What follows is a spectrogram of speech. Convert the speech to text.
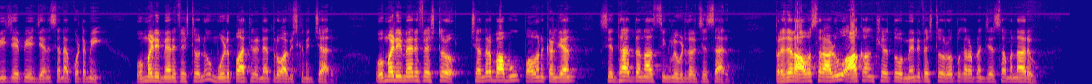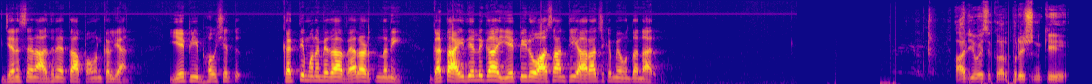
బీజేపీ జనసేన కూటమి ఉమ్మడి మేనిఫెస్టోను మూడు పార్టీల నేతలు ఆవిష్కరించారు. ఉమ్మడి మేనిఫెస్టో చంద్రబాబు పవన్ కళ్యాణ్ సిద్ధార్థనాథ్ సింగ్లు విడుదల చేశారు. ప్రజల అవసరాలు ఆకాంక్షలతో మేనిఫెస్టో రూపకల్పన చేశామన్నారు జనసేన అధినేత పవన్ కళ్యాణ్. ఏపీ భవిష్యత్ కత్తి మన మీద వేలాడుతుందని గత ఐదేళ్ళుగా ఏపీలో అశాంతి అరాచకమే ఉందన్నారు. ఆర్యవైశ్య కార్పొరేషన్కి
